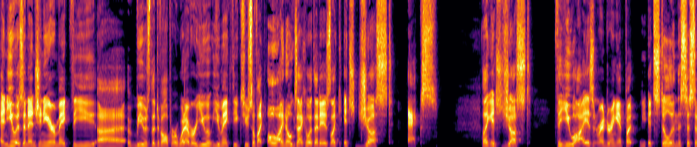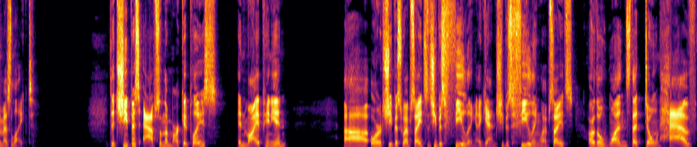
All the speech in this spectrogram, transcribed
And you as an engineer make the uh you as the developer or whatever you you make the excuse of like oh i know exactly what that is. Like it's just x. Like it's just the ui isn't rendering it but it's still in the system as liked. The cheapest apps on the marketplace in my opinion uh or cheapest websites the cheapest feeling again cheapest feeling websites are the ones that don't have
